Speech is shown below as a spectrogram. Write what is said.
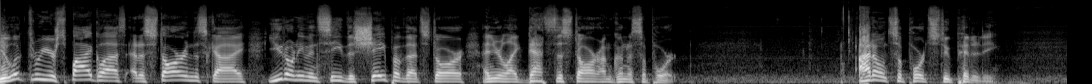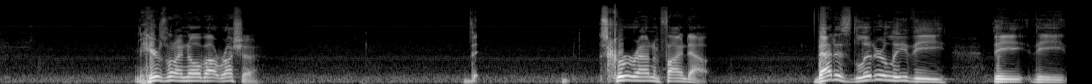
You look through your spyglass at a star in the sky, you don't even see the shape of that star and you're like that's the star I'm going to support. I don't support stupidity. Here's what I know about Russia. The- screw around and find out. That is literally the, the, the,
